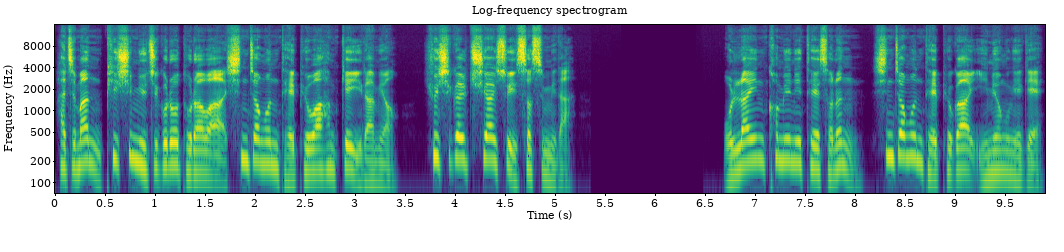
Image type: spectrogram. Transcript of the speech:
하지만 PC뮤직으로 돌아와 신정훈 대표와 함께 일하며 휴식을 취할 수 있었습니다. 온라인 커뮤니티에서는 신정훈 대표가 이명웅에게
